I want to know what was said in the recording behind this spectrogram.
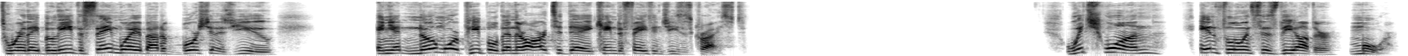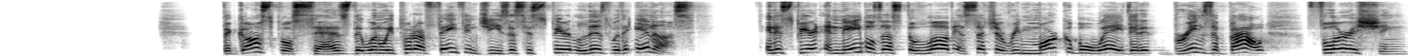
to where they believe the same way about abortion as you, and yet no more people than there are today came to faith in Jesus Christ? Which one influences the other more? The gospel says that when we put our faith in Jesus, his spirit lives within us. And his spirit enables us to love in such a remarkable way that it brings about flourishing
